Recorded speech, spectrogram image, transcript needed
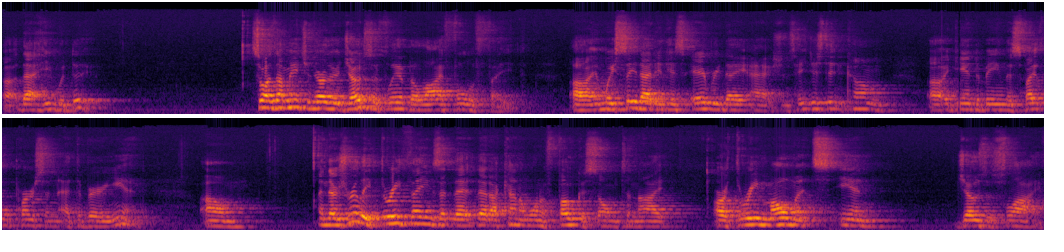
uh, that he would do. So, as I mentioned earlier, Joseph lived a life full of faith. Uh, and we see that in his everyday actions. He just didn't come uh, again to being this faithful person at the very end. Um, and there's really three things that, that, that I kind of want to focus on tonight, are three moments in Joseph's life.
